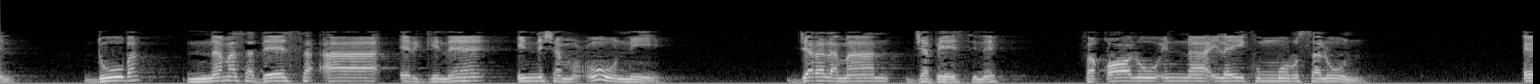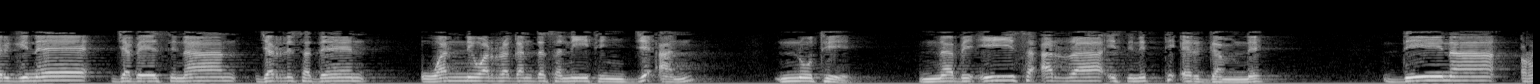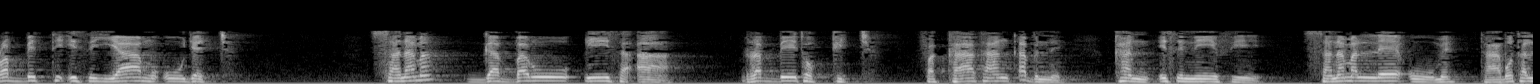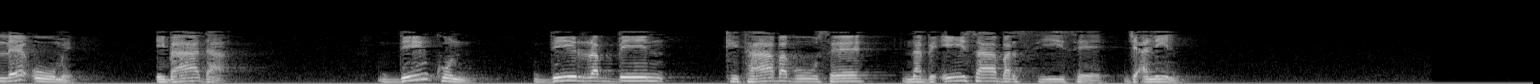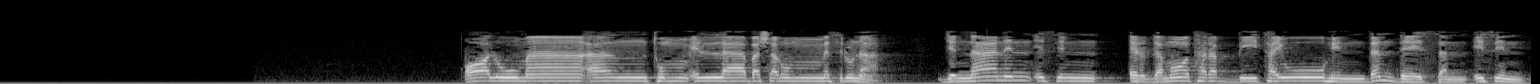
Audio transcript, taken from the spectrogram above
دوبة نما سديس إرجني إن شمعوني جرى لمان جبيسنه فقالوا إنا إليكم مرسلون إرجني جبيسنان جر سدين واني ورقند سنيت جئا نتي نبئي سأرى إسنت إرجمنه Diinaa rabbitti isin yaamu'uu jecha. Sanama gabbaruu dhiisa'aa rabbii tokkicha fakkaataan qabne kan isinii fi sanamallee uume taabotallee uume ibaadaa. Diin kun diin rabbiin kitaaba buusee nabi'iisaa barsiisee je'aniin. قالوا ما أنتم إلا بشر مثلنا جنان إسن إرجموت ربي تيوهن دنديسا إسن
